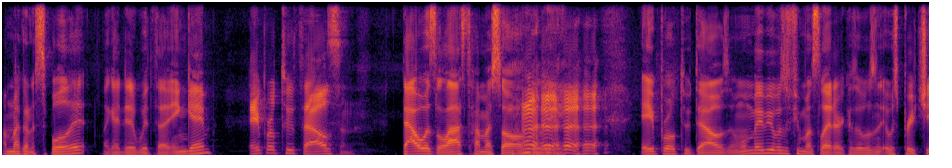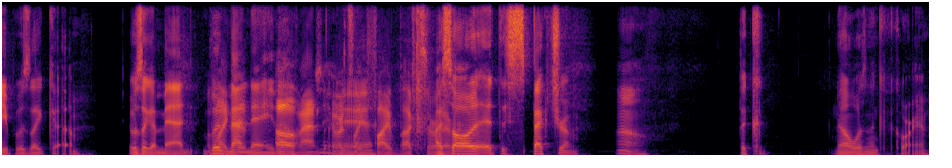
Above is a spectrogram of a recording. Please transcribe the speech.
I'm not gonna spoil it like I did with uh, Endgame. April 2000. That was the last time I saw a movie. April 2000. Well, maybe it was a few months later because it wasn't. It was pretty cheap. It was like um, it was like a mad, but Like matinee. Oh, matinee. So, Or it's yeah, like yeah. five bucks or I saw it at the Spectrum. Oh, The no, it wasn't the Cocorium.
